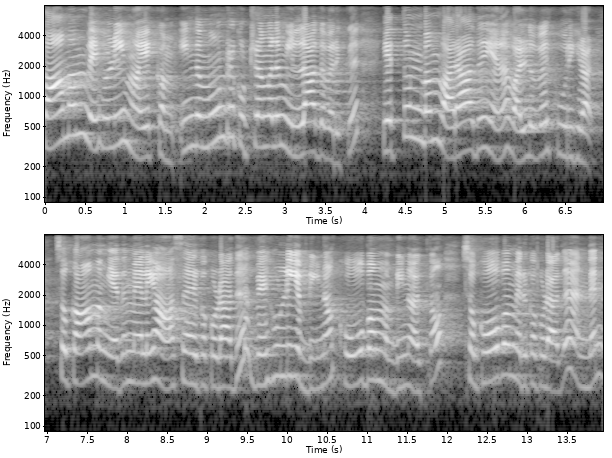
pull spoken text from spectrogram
காமம் வெகுளி மயக்கம். இந்த மூன்று குற்றங்களும் இல்லாதவருக்கு எத்துன்பம் வராது என வள்ளுவர் கூறுகிறார். ஸோ காமம் எது மேலேயும் ஆசை இருக்கக்கூடாது. வெகுளி அப்படின்னா கோபம் அப்படின்னு அர்த்தம். ஸோ கோபம் இருக்கக்கூடாது அண்ட் தென்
